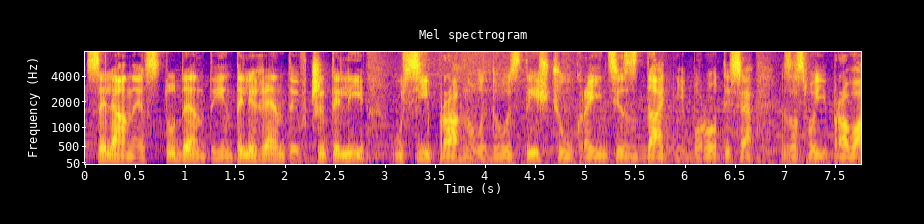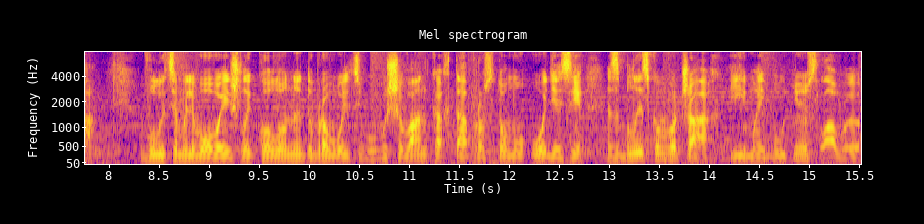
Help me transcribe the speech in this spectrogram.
Селяни, студенти, інтелігенти, вчителі усі прагнули довести, що українці здатні боротися за свої права. Вулицями Львова йшли колони добровольців у вишиванках та простому одязі з блиском в очах і майбутньою славою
